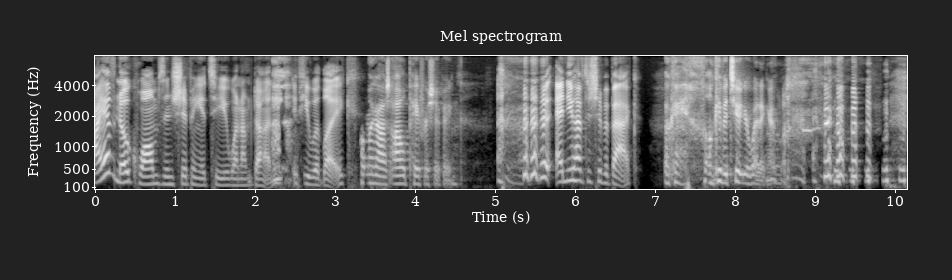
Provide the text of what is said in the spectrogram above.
I have no qualms in shipping it to you when I'm done, if you would like. Oh my gosh, I'll pay for shipping. and you have to ship it back. Okay, I'll give it to you at your wedding. I don't know.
